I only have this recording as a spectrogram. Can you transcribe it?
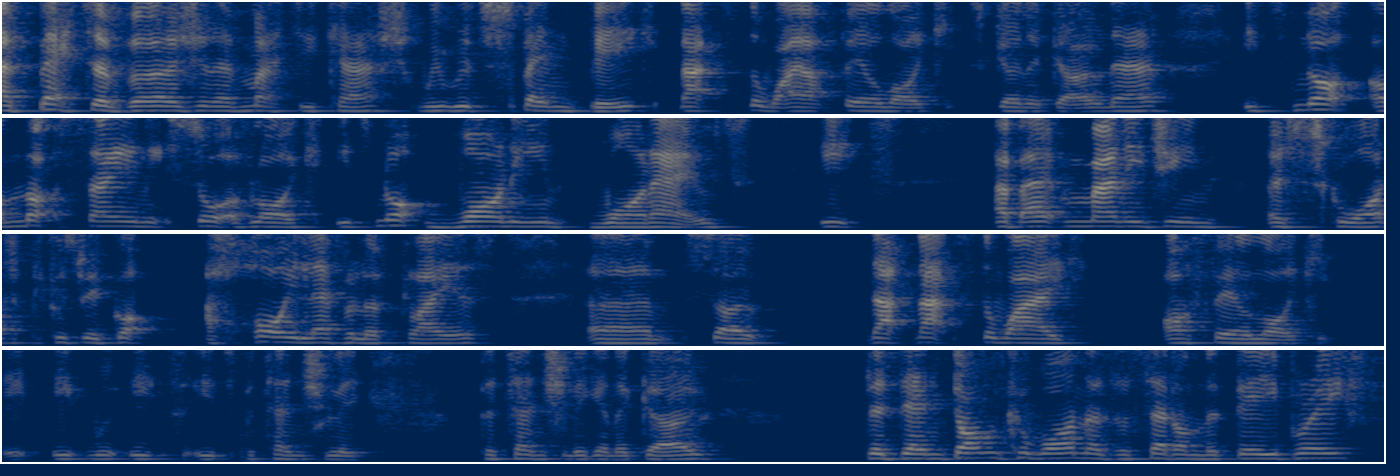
a better version of Matty Cash. We would spend big. That's the way I feel like it's going to go now. It's not, I'm not saying it's sort of like, it's not one in, one out. It's about managing a squad because we've got a high level of players. Um, so that that's the way I feel like it, it, it it's it's potentially potentially going to go. The Dendoncker one, as I said on the debrief,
